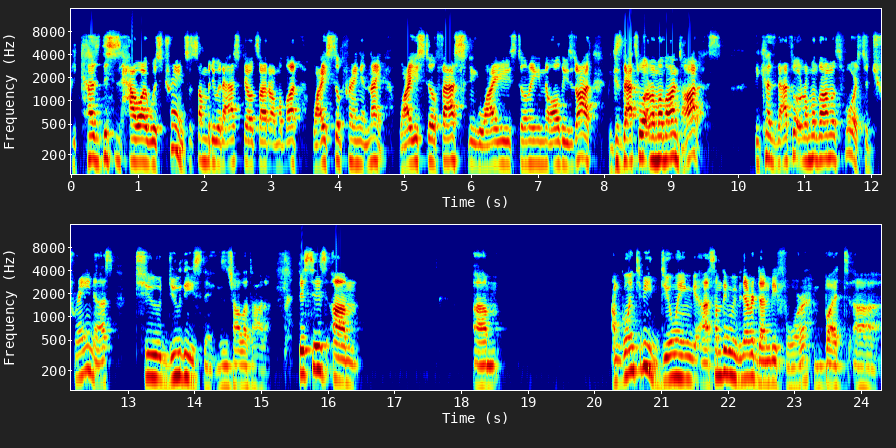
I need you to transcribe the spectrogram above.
because this is how I was trained so somebody would ask you outside Ramadan why are you still praying at night why are you still fasting why are you still making all these du'as because that's what Ramadan taught us because that's what Ramadan was for, is to train us to do these things, inshallah ta'ala. This is um um I'm going to be doing uh, something we've never done before, but uh,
